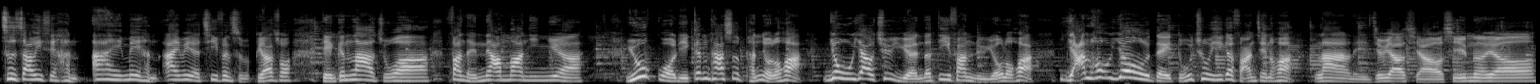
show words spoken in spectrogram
制造一些很暧昧、很暧昧的气氛，是比方说点根蜡烛啊，放点浪漫音乐啊。如果你跟他是朋友的话，又要去远的地方旅游的话，然后又得独处一个房间的话，那你就要小心了哟。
